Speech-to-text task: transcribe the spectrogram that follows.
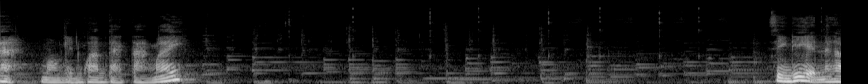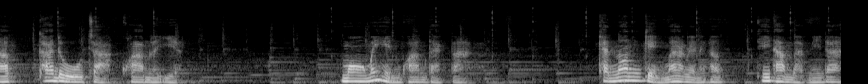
อะ มองเห็นความแตกต่างไหมสิ่งที่เห็นนะครับ ถ้าดูจากความละเอียด มองไม่เห็นความแตกต่าง Canon เก่งมากเลยนะครับ ที่ทำแบบนี้ได้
